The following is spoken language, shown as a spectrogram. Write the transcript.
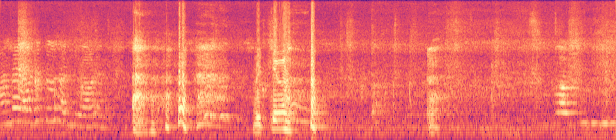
Anda ada tulisan jualnya. bikin Kambing.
